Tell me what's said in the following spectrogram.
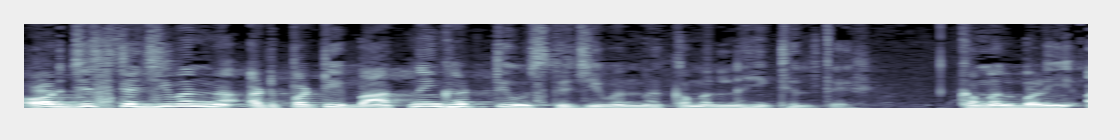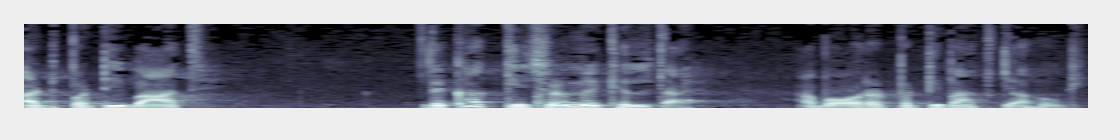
और जिसके जीवन में अटपटी बात नहीं घटती, उसके जीवन में कमल नहीं खिलते। कमल बड़ी अटपटी बात है। देखा, कीचड़ में खिलता है। अब और अटपटी बात क्या होगी?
